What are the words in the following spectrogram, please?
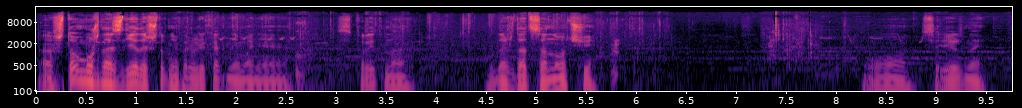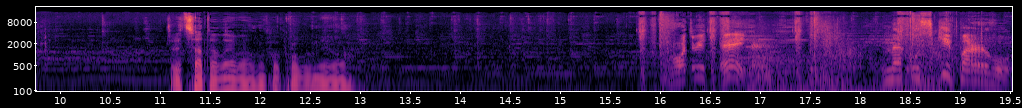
А что можно сделать, чтобы не привлекать внимание? Скрытно. Дождаться ночи. О, серьезный. 30 level. Ну попробуем его. Вот ведь, эй! На куски порву!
